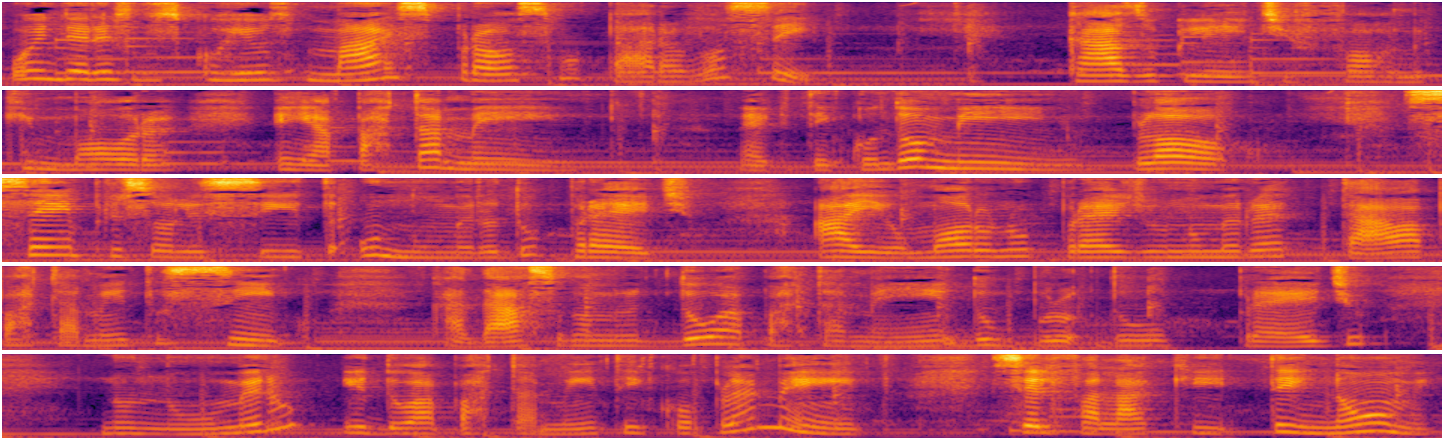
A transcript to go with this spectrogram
o endereço dos correios mais próximo para você. Caso o cliente informe que mora em apartamento, né, que tem condomínio, bloco, sempre solicita o número do prédio. Aí eu moro no prédio, o número é tal, apartamento 5. Cadastra o número do apartamento, do, do prédio no número e do apartamento em complemento. Se ele falar que tem nome,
